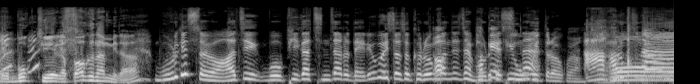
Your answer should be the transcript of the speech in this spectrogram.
네, 목 뒤에가 뻐근합니다. 모르겠어요. 아직 뭐 비가 진짜로 내리고 있어서 그런 아, 건지 잘 밖에 비 모르겠으나. 오고 있더라고요. 아, 그렇구나.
